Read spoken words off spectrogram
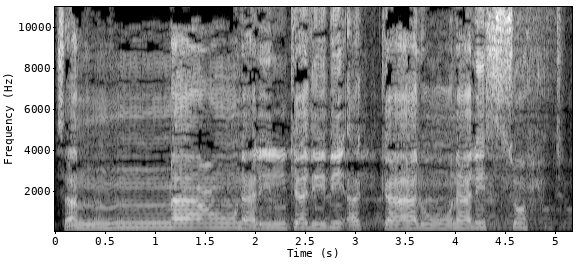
سماعون للكذب اكالون للسحت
